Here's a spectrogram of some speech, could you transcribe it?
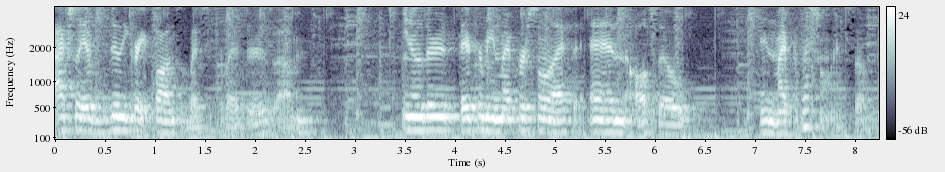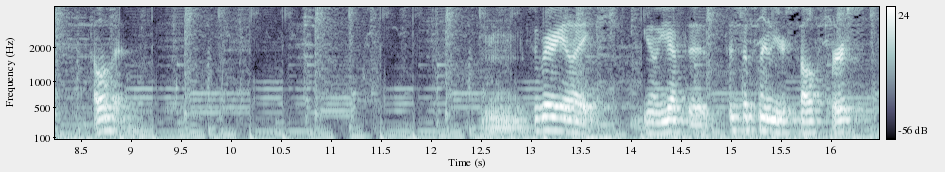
actually have really great bonds with my supervisors. Um, you know, they're there for me in my personal life and also in my professional life, so I love it. It's a very like, you know, you have to discipline yourself first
